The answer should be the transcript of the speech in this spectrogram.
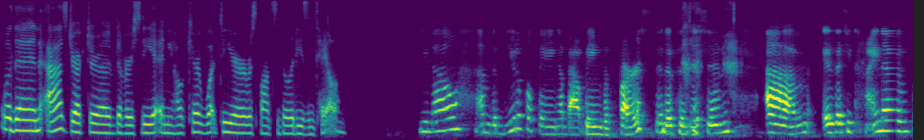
Well, then, as director of diversity at MU Healthcare, what do your responsibilities entail? You know, um, the beautiful thing about being the first in a position um, is that you kind of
